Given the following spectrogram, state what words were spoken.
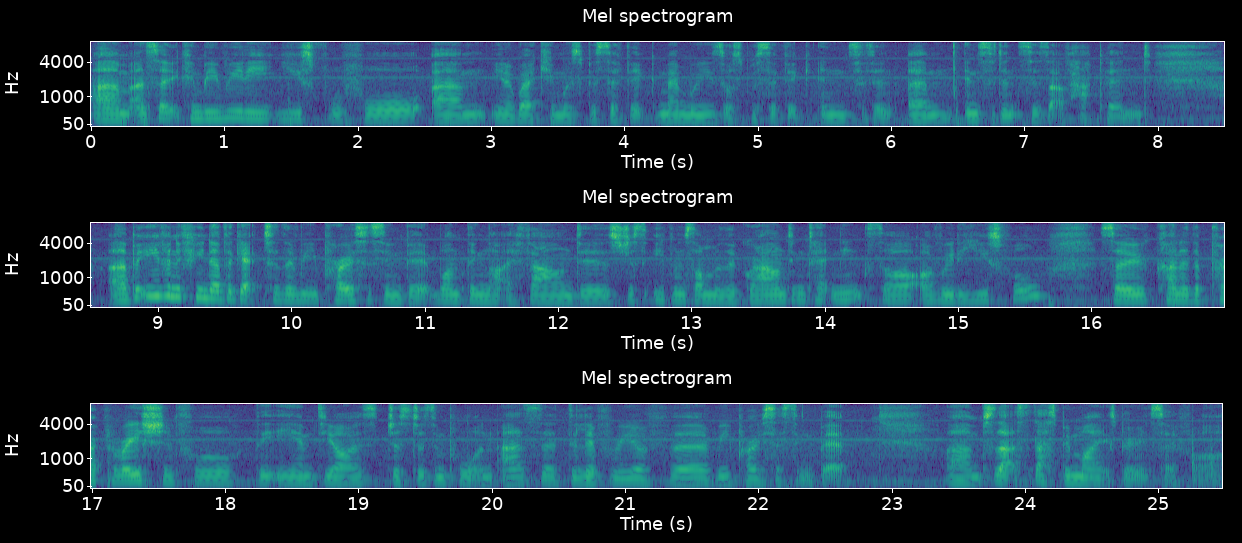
Um, and so it can be really useful for um, you know working with specific memories or specific incident um, incidences that have happened uh, but even if you never get to the reprocessing bit, one thing that I found is just even some of the grounding techniques are, are really useful. So, kind of the preparation for the EMDR is just as important as the delivery of the reprocessing bit. Um, so, that's, that's been my experience so far.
